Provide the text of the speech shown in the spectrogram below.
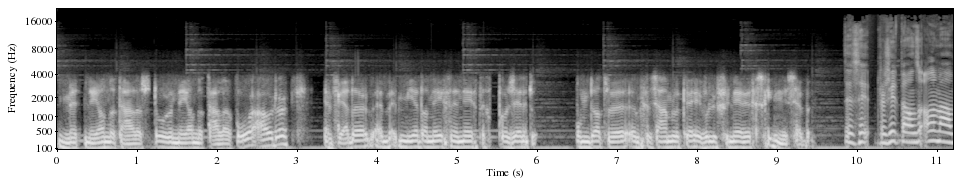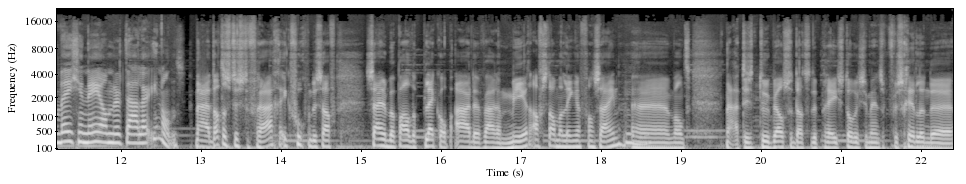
met Neandertalers door een Neandertaler voorouder. En verder eh, meer dan 99% omdat we een gezamenlijke evolutionaire geschiedenis hebben. Dus er zit bij ons allemaal een beetje Neandertaler in ons. Nou, dat is dus de vraag. Ik vroeg me dus af, zijn er bepaalde plekken op aarde waar er meer afstammelingen van zijn? Mhm. Eh, want nou, het is natuurlijk wel zo dat de prehistorische mensen op verschillende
